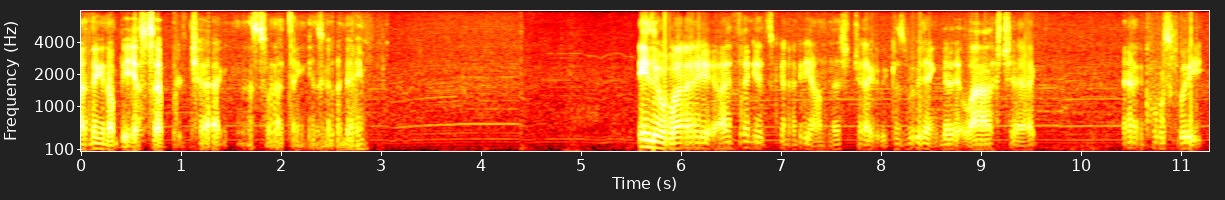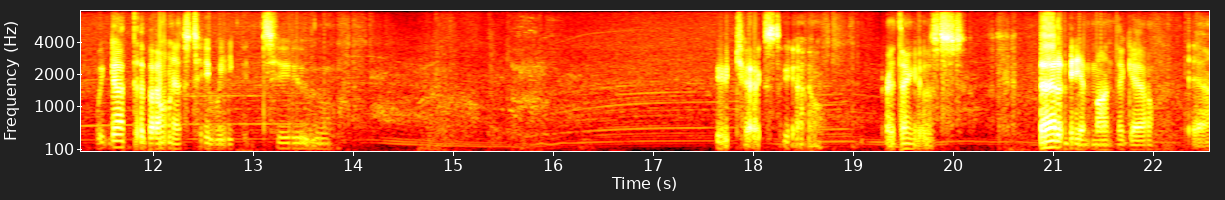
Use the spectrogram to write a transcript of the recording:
I think it'll be a separate check. That's what I think it's gonna be. Either way, I think it's gonna be on this check because we didn't get it last check. And of course we we got the bonus two week two two checks ago. I think it was that'd be a month ago. Yeah.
